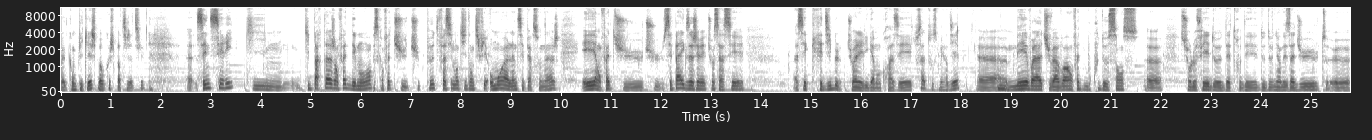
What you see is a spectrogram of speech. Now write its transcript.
va être compliqué, je sais pas pourquoi je suis parti là-dessus. Euh, c'est une série qui, qui partage en fait des moments parce qu'en fait tu, tu peux facilement t'identifier au moins à l'un de ces personnages et en fait tu, tu c'est pas exagéré tu vois c'est assez assez crédible tu vois les ligaments croisés tout ça tout ce merdier Euh, Mm. mais voilà tu vas avoir en fait beaucoup de sens euh, sur le fait de d'être des de devenir des adultes euh,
